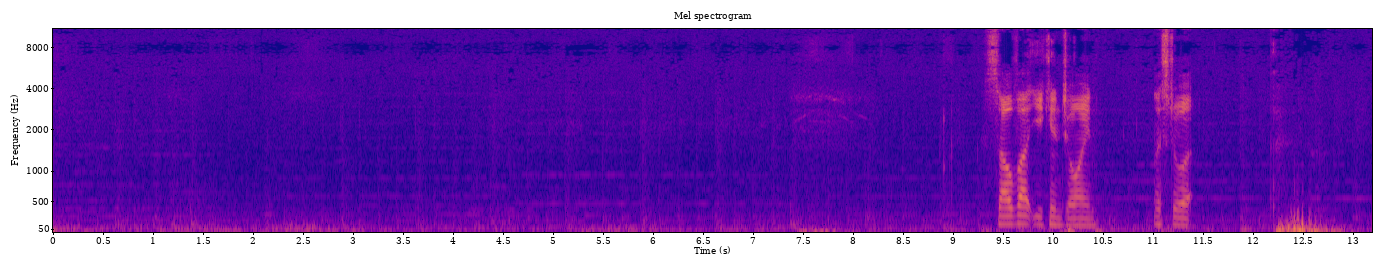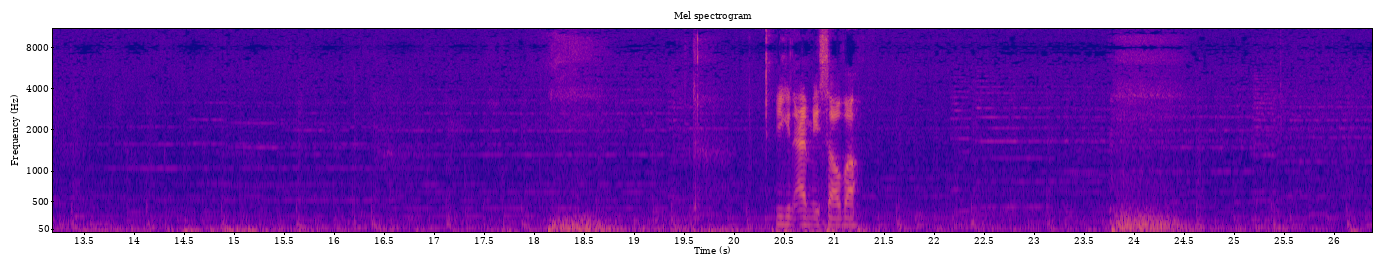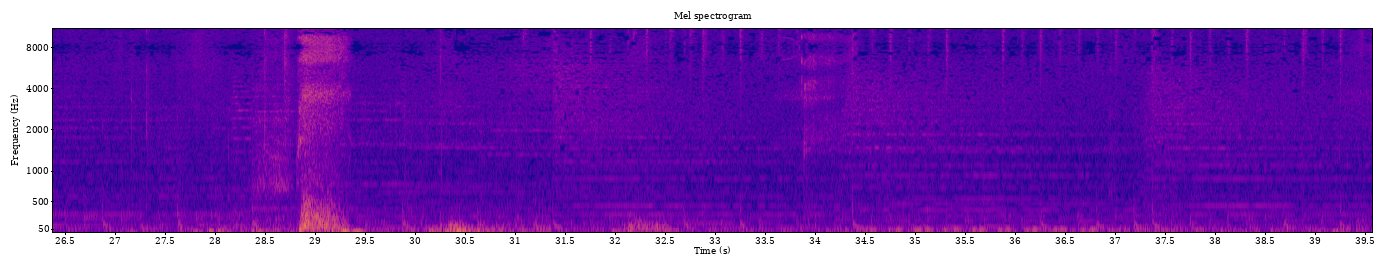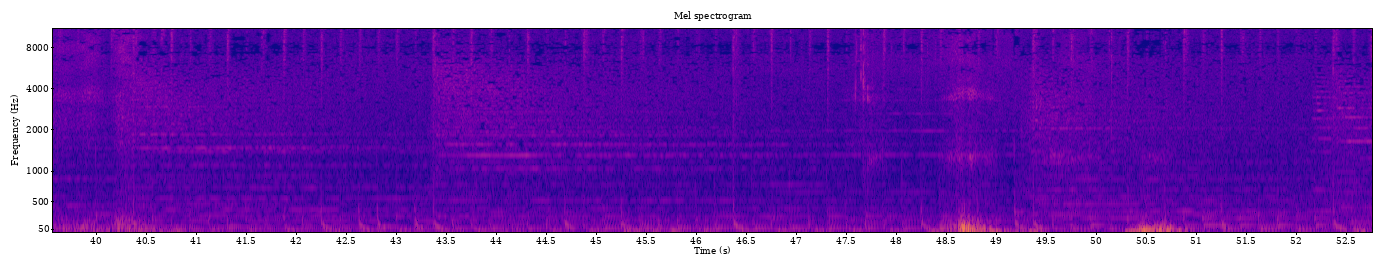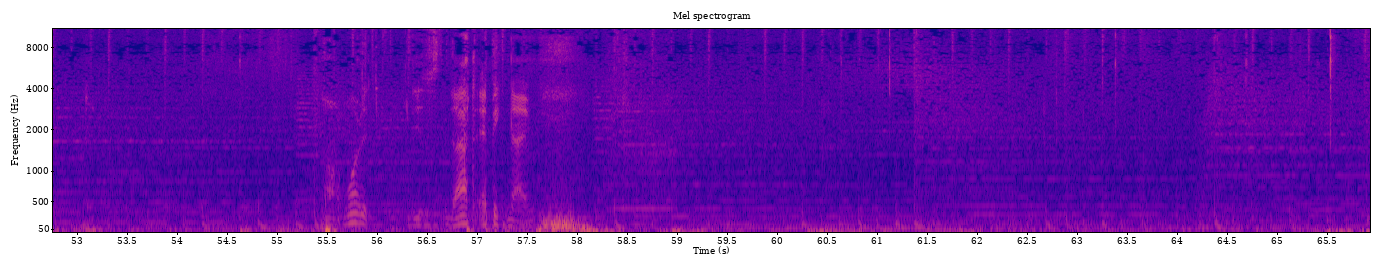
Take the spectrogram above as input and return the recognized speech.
Salva, you can join. Let's do it. You can add me, Salva. That epic name?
